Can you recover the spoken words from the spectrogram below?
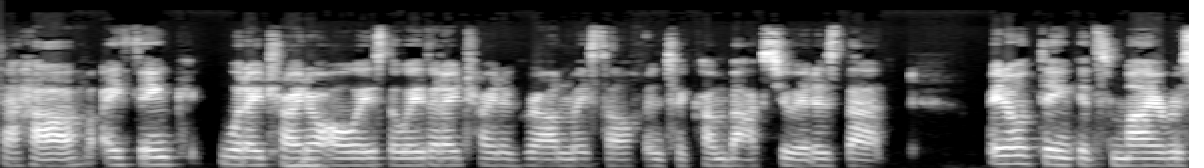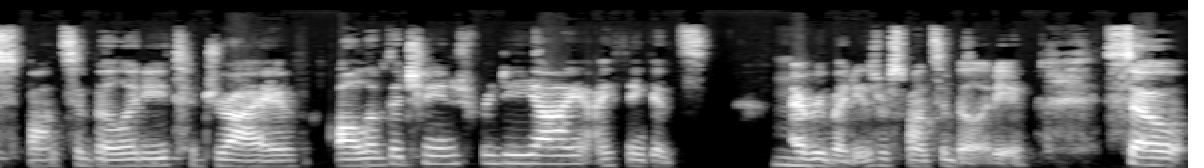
to have. I think what I try to mm-hmm. always, the way that I try to ground myself and to come back to it is that I don't think it's my responsibility to drive all of the change for DEI. I think it's mm. everybody's responsibility. So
